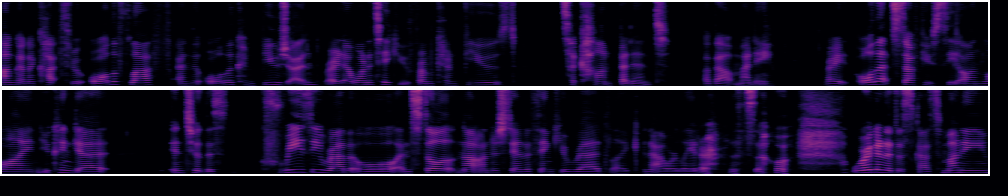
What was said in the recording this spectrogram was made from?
I'm going to cut through all the fluff and the, all the confusion, right? I want to take you from confused to confident about money, right? All that stuff you see online, you can get into this crazy rabbit hole and still not understand a thing you read like an hour later. so, we're going to discuss money,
